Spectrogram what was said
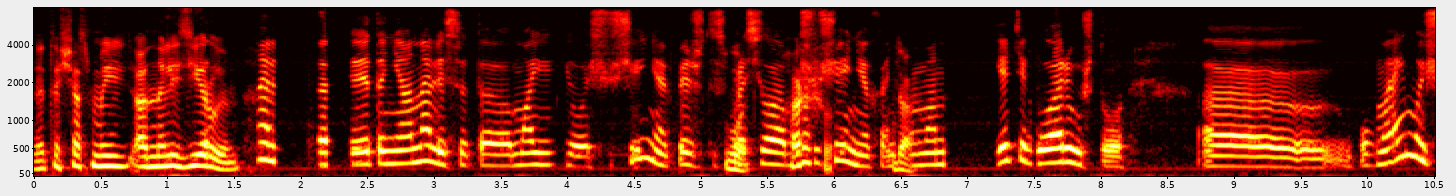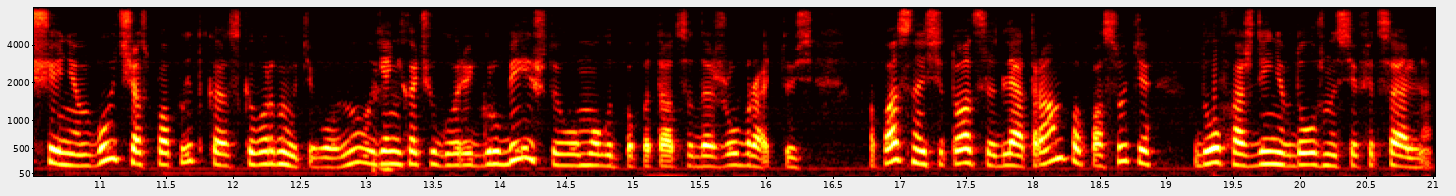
это сейчас мы анализируем. Это не анализ, это мое ощущение. Опять же, ты спросила вот, об хорошо. ощущениях. А да. Я тебе говорю, что э, по моим ощущениям будет сейчас попытка сковырнуть его. Ну, я не хочу говорить грубее, что его могут попытаться даже убрать. То есть опасная ситуация для Трампа, по сути, до вхождения в должность официально.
